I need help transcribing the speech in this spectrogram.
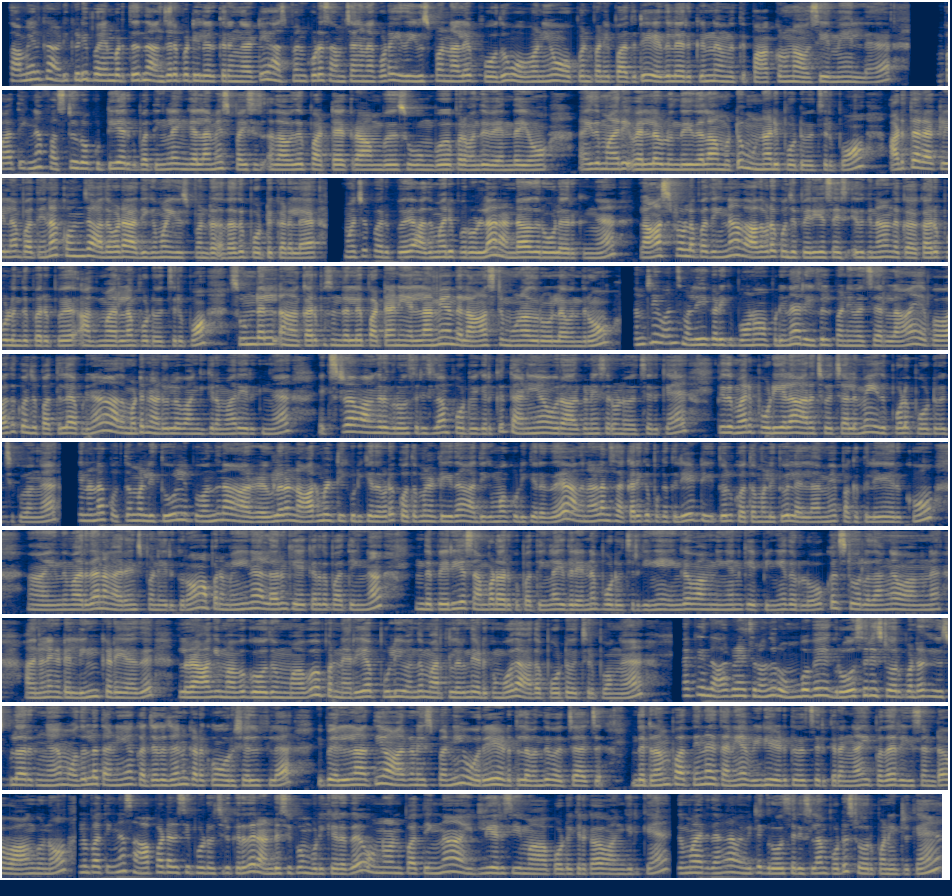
சமையலுக்கு அடிக்கடி பயன்படுத்துறது இந்த அஞ்சரைப்பட்டியில் இருக்கிறங்காட்டி ஹஸ்பண்ட் கூட சமைச்சாங்கன்னா கூட இதை யூஸ் பண்ணாலே போதும். ஒவ்வொன்றையும் ஓப்பன் பண்ணி பார்த்துட்டு எதில் இருக்குன்னு அவங்க பார்க்கணுன்னு அவசியமே இல்லை. பார்த்தீங்கன்னா ஃபஸ்ட்டு ரோ குட்டியாக இருக்குது பார்த்தீங்களா இங்கே எல்லாமே ஸ்பைசஸ் அதாவது பட்டை கிராம்பு சோம்பு அப்புறம் வந்து வெந்தயம் இது மாதிரி வெள்ளை உளுந்து இதெல்லாம் மட்டும் முன்னாடி போட்டு வச்சுருப்போம். அடுத்த ரேக்லாம் பார்த்தீங்கன்னா கொஞ்சம் அதை விட அதிகமாக யூஸ் பண்ணுறது அதாவது பொட்டுக்கடலை மொச்சப்பருப்பு அது மாதிரி பொருள்லாம் ரெண்டாவது ரோவில் இருக்குங்க. லாஸ்ட் ரோவில் பார்த்தீங்கன்னா அது அதை விட கொஞ்சம் பெரிய சைஸ் இதுக்குன்னா அந்த க கருப்பு உளுந்து பருப்பு அது மாதிரிலாம் போட்டு வச்சுருப்போம். சுண்டல் கருப்பு சுண்டல் பட்டாணி எல்லாமே அந்த லாஸ்ட் மூணாவது ரோவில் வந்துடும் மந்த்லி ஒன்ஸ் மளிகை கடைக்கு போனோம் அப்படின்னா ரீஃபில் பண்ணி வச்சிடலாம் எப்போவாவது கொஞ்சம் பத்தலை அப்படின்னா அதை மட்டும் நடுவில் வாங்கிக்கிற மாதிரி இருக்குங்க. எக்ஸ்ட்ரா வாங்குற க்ரோசரிஸ்லாம் போட்டு வைக்கிறதுக்கு தனியாக ஒரு ஆர்கனைசர் ஒன்று வச்சுருக்கேன். இது மாதிரி பொடியெல்லாம் அரைச்சி வச்சாலுமே இது போல் போட்டு வச்சுக்குவேங்க. என்னென்னா கொத்தமல்லி தூள். இப்போ வந்து நான் ரெகுலராக நார்மல் டீ குடிக்கிறத விட கொத்தமல்லி டீ தான் அதிகமாக குடிக்கிறது. அதனால் அந்த சர்க்கரைக்கு பக்கத்துலேயே டீ தூள் கொத்தமல்லி தூள் எல்லாமே பக்கத்துலேயே இருக்கும். இந்த மாதிரி தான் நாங்கள் அரேஞ்ச் பண்ணியிருக்கிறோம். அப்புறம் மெயினாக எல்லோரும் கேட்குறது பார்த்தீங்கன்னா இந்த பெரிய சம்படம் இருக்குது பார்த்தீங்களா இதில் என்ன போட்டு வச்சுருக்கீங்க? எங்கே வாங்கினீங்கன்னு கேட்பீங்க இது ஒரு லோக்கல் ஸ்டோரில் தாங்க வாங்கினேன். அதனால் எங்கிட்ட லிங்க் கிடையாது. இதில் ராகி மாவு கோதுமை மாவு அப்புறம் நிறையா புளி வந்து மரத்துலேருந்து எடுக்கும்போது அதை போட்டு வச்சுருப்போங்க. எனக்கு இந்த ஆர்கனைசர் வந்து ரொம்பவே க்ரோசரி ஸ்டோர் பண்ணுறதுக்கு யூஸ்ஃபுல்லாக இருக்குங்க. முதல்ல தனியாக கஜ கஜன்னு கிடக்கும் ஒரு ஷெல்ஃபில் இப்போ எல்லாத்தையும் ஆர்கனைஸ் பண்ணி ஒரே இடத்துல வந்து வச்சாச்சு. இந்த ட்ரம் பார்த்தீங்கன்னா தனியாக வீடியோ எடுத்து வச்சுருக்கிறேங்க. இப்போ தான் ரீசெண்டாக வாங்கணும். இன்னும் பார்த்தீங்கன்னா சாப்பாடு அரிசி போட்டு வச்சிருக்கிறது ரெண்டு சிப்பம் முடிக்கிறது. இன்னொன்று பார்த்தீங்கன்னா இட்லி அரிசி மா போட்டு வைக்கிறக்காக வாங்கியிருக்கேன். இது மாதிரி தாங்க அவன் வீட்டில் க்ரோசரிஸ்லாம் போட்டு ஸ்டோர் பண்ணிட்டுருக்கேன்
